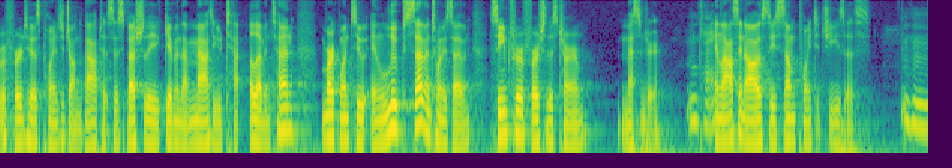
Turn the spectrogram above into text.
referred to it as pointing to John the Baptist, especially given that Matthew 10, 11.10, Mark 1 2, and Luke 7.27 seem to refer to this term messenger. Okay. And lastly, and obviously, some point to Jesus, mm-hmm.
